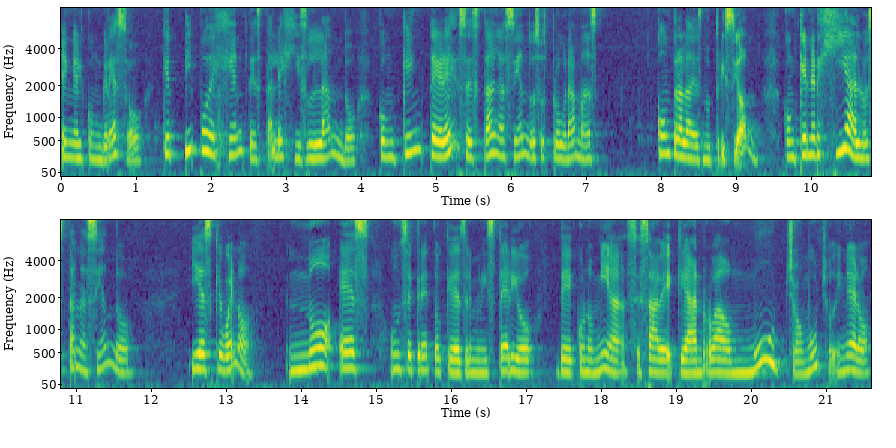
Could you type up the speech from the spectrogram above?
en el Congreso? ¿Qué tipo de gente está legislando? ¿Con qué interés están haciendo esos programas contra la desnutrición? ¿Con qué energía lo están haciendo? Y es que, bueno, no es un secreto que desde el Ministerio de Economía se sabe que han robado mucho, mucho dinero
